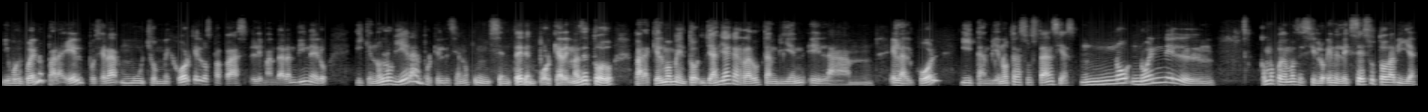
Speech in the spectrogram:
Y pues bueno, para él, pues era mucho mejor que los papás le mandaran dinero y que no lo vieran, porque él decía, no, que ni se enteren, porque además de todo, para aquel momento ya había agarrado también el, el alcohol y también otras sustancias. No, no en el, ¿cómo podemos decirlo? En el exceso todavía,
